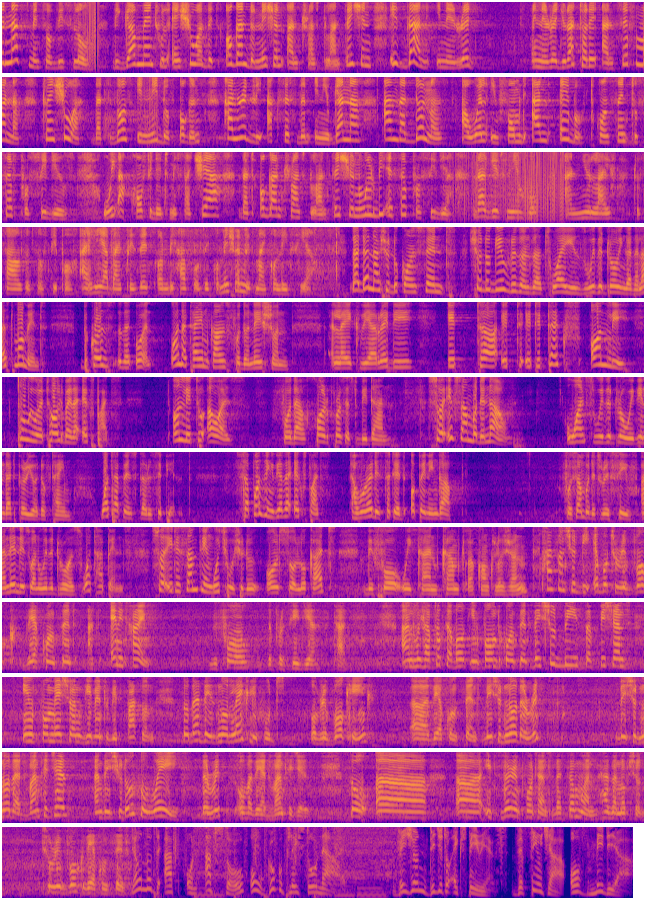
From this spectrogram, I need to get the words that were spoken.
enactment of this law, the government will ensure that organ donation and transplantation is done in a reg- in a regulatory and safe manner to ensure that those in need of organs can readily access them in Uganda and that donors are well informed and able to consent to safe procedures. We are confident, Mr. Chair, that organ transplantation will be a safe procedure that gives new hope and new life to thousands of people. I hereby present on behalf of the Commission with my colleagues here. The donor should consent, should give reasons as why is withdrawing at the last moment. Because that when, when the time comes for donation, like they are ready, it, uh, it, it, it takes only two, we were told by the experts, only two hours for the whole process to be done. So if somebody now wants to withdraw within that period of time, what happens to the recipient? Supposing the other experts have already started opening up for somebody to receive, and then this one withdraws, what happens? So it is something which we should also look at before we can come to a conclusion. person should be able to revoke their consent at any time before the procedure starts. And we have talked about informed consent. There should be sufficient information given to this person so that there is no likelihood of revoking uh, their consent. They should know the risks, they should know the advantages, and they should also weigh the risks over the advantages. So uh, uh, it's very important that someone has an option to revoke their consent. Download the app on App Store or Google Play Store now. Vision Digital Experience, the future of media.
